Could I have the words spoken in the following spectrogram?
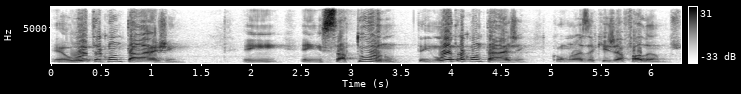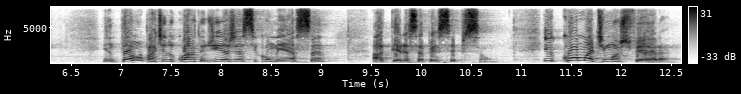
é outra contagem em, em Saturno tem outra contagem, como nós aqui já falamos. Então, a partir do quarto dia já se começa a ter essa percepção. E como a atmosfera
